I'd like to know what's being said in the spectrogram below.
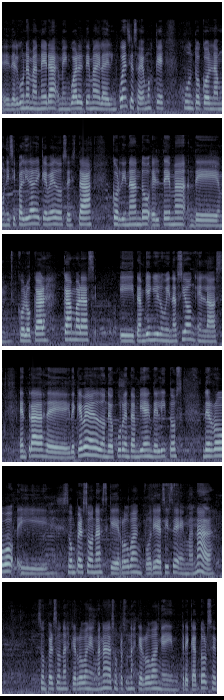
eh, de alguna manera menguar el tema de la delincuencia. Sabemos que junto con la Municipalidad de Quevedo se está coordinando el tema de colocar cámaras y también iluminación en las entradas de, Quevedo, donde ocurren también delitos de robo y son personas que roban, podría decirse, en manada. Son personas que roban en manada, son personas que roban entre 14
